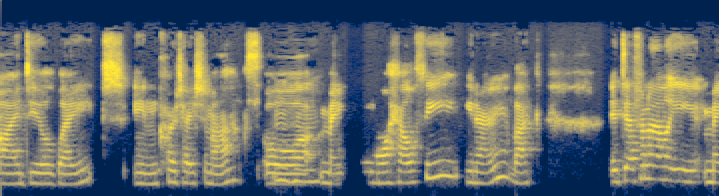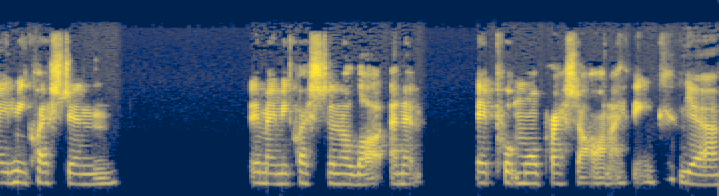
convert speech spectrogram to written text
ideal weight in quotation marks or Mhm. make me more healthy? You know, like it definitely made me question. It made me question a lot, and it it put more pressure on. I think. yeah.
